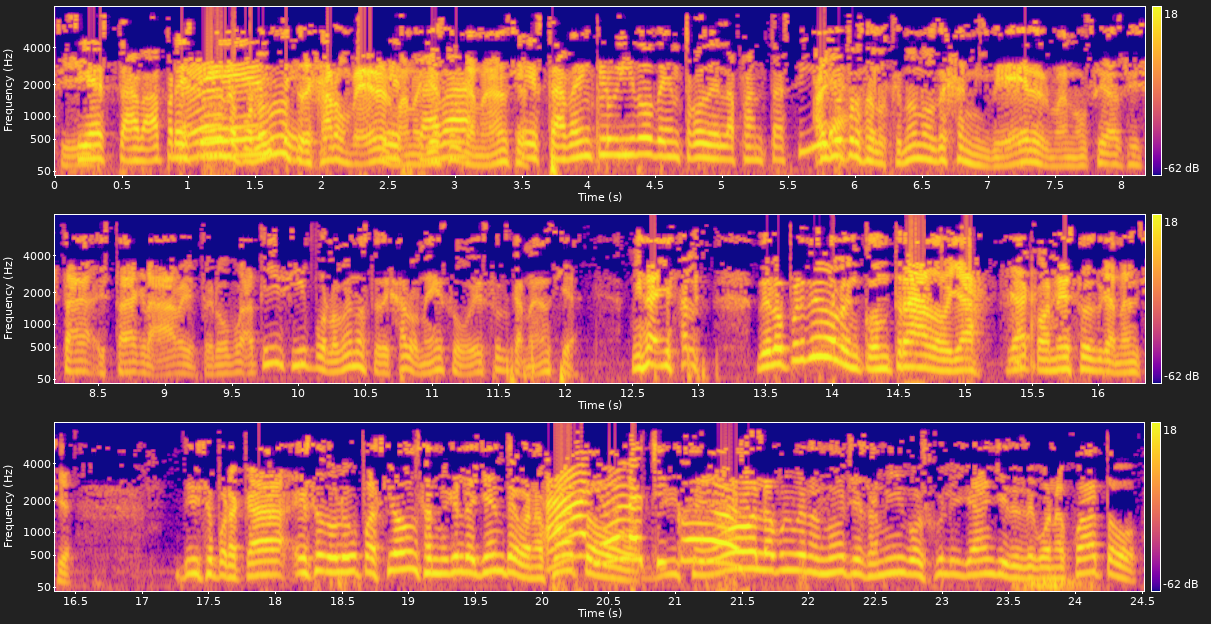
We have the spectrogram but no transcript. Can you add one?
sí. sí. estaba presente. Bueno, por lo menos te dejaron ver, hermano, ya eso es ganancia. Estaba incluido dentro de la fantasía. Hay otros a los que no nos dejan ni ver, hermano, o sea, sí está, está grave, pero a ti sí, por lo menos te dejaron eso, eso es ganancia. Mira, ya de lo perdido lo encontrado, ya, ya con eso es ganancia. Dice por acá, SW Pasión, San Miguel de Allende, Guanajuato. ¡Ay, hola, Dice, chicos! hola, muy buenas noches, amigos, Julio y Angie desde Guanajuato,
